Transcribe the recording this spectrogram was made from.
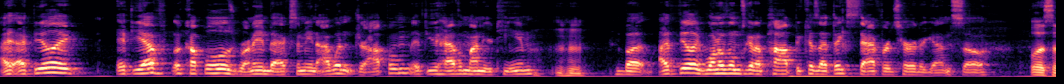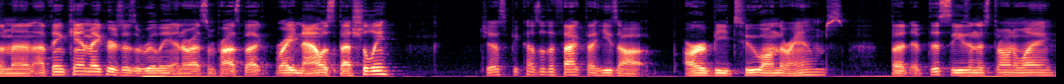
I, I feel like if you have a couple of those running backs, I mean, I wouldn't drop them if you have them on your team. Mm-hmm. But I feel like one of them's gonna pop because I think Stafford's hurt again. So Listen, man, I think Cam Akers is a really interesting prospect right now, especially just because of the fact that he's a RB two on the Rams. But if this season is thrown away,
